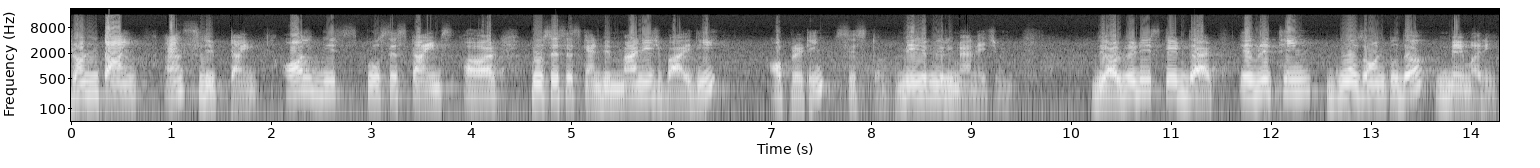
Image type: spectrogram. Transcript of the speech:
run time and sleep time. All these process times or processes can be managed by the operating system memory management. We already state that everything goes on to the memory.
